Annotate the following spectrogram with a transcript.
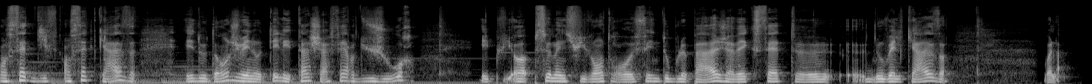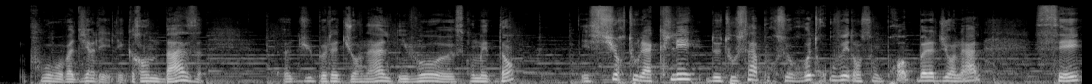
en 7, en cases. Et dedans, je vais noter les tâches à faire du jour. Et puis hop, semaine suivante, on refait une double page avec cette euh, nouvelle case. Voilà. Pour, on va dire, les, grandes bases euh, du bullet journal, niveau euh, ce qu'on met dedans. Et surtout la clé de tout ça pour se retrouver dans son propre bullet journal, c'est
